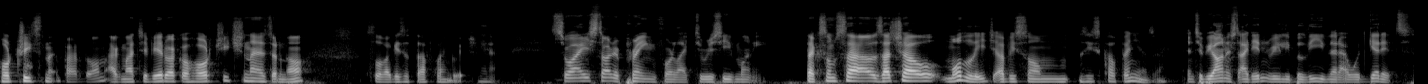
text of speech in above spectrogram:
horčičné, pardon, ak máte vieru ako horčičné zrno, Slovak is a tough language, Yeah. So I started praying for like to receive money. tak som sa začal modliť, aby som získal peniaze. And to be honest, I didn't really believe that I would get it.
